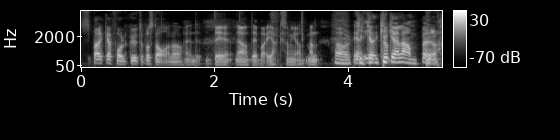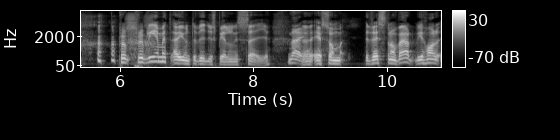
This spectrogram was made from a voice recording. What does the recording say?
sparkar folk ute på stan. Och... Det, det, ja, det är bara Jack som gör. Men, ja, kicka, ja, kicka lampor pro problemet är ju inte videospelen i sig. Nej. Eh, eftersom resten av världen, vi har,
